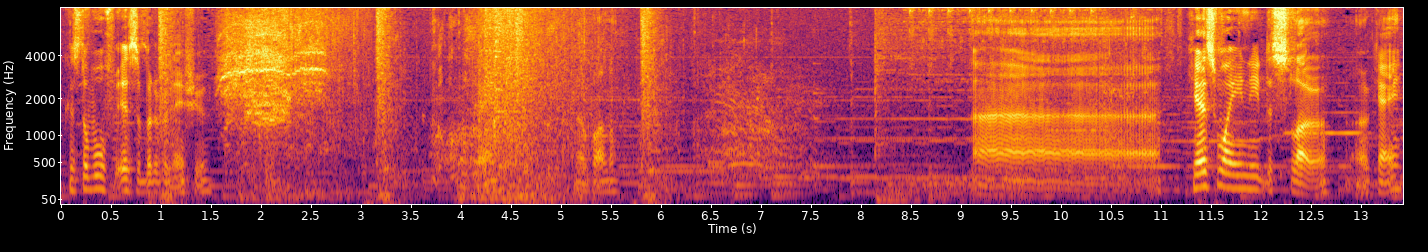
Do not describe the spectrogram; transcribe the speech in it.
Because the wolf is a bit of an issue. Okay, no problem. Uh, here's why you need to slow, okay?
